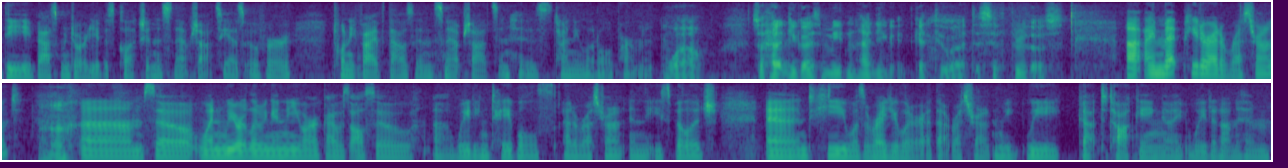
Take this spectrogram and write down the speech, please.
the vast majority of his collection is snapshots. He has over 25,000 snapshots in his tiny little apartment. Wow. So how did you guys meet, and how did you get to uh, to sift through those? Uh, I met Peter at a restaurant. Uh-huh. Um, so when we were living in New York, I was also uh, waiting tables at a restaurant in the East Village, and he was a regular at that restaurant. And we we got to talking. I waited on him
